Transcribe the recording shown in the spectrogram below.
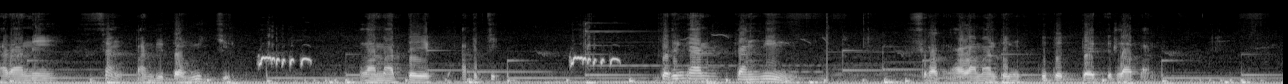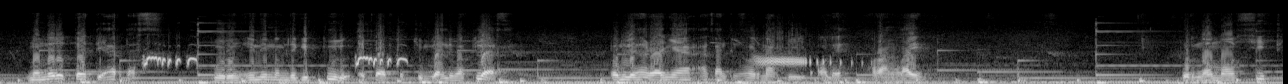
arane sang pandito micil lamate apecik. Keringan kang ngingu. Serat ngalamanting kutut bait 8 menurut bait di atas burung ini memiliki bulu ekor berjumlah 15 pemeliharanya akan dihormati oleh orang lain. Purnomo Siti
